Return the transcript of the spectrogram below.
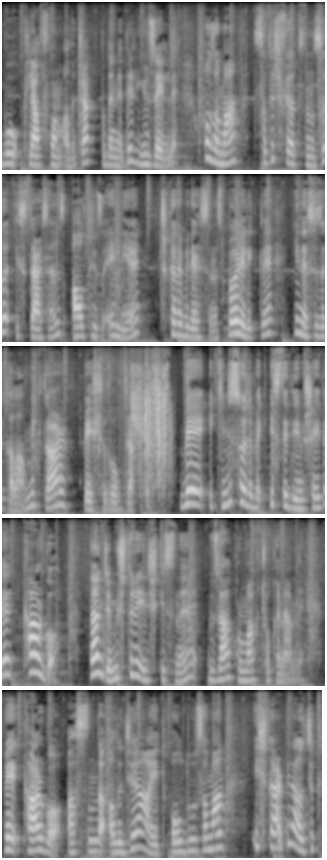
bu platform alacak. Bu da nedir? 150. O zaman satış fiyatınızı isterseniz 650'ye çıkarabilirsiniz. Böylelikle yine size kalan miktar 500 olacaktır. Ve ikinci söylemek istediğim şey de kargo. Bence müşteri ilişkisini güzel kurmak çok önemli. Ve kargo aslında alıcıya ait olduğu zaman işler birazcık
